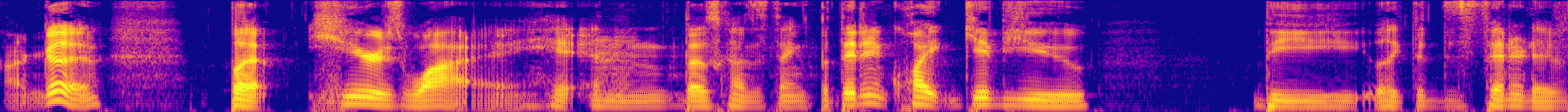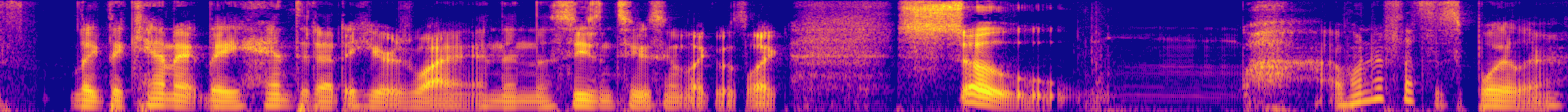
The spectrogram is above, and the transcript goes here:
not good. But here's why, and mm-hmm. those kinds of things. But they didn't quite give you the like the definitive like they kind of they hinted at it here's why. And then the season two seems like it was like so i wonder if that's a spoiler.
